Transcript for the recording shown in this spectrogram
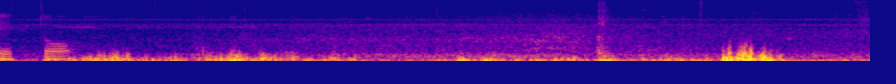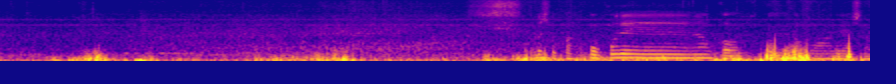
えっとどうしようかここでなんかここでもあれだしな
